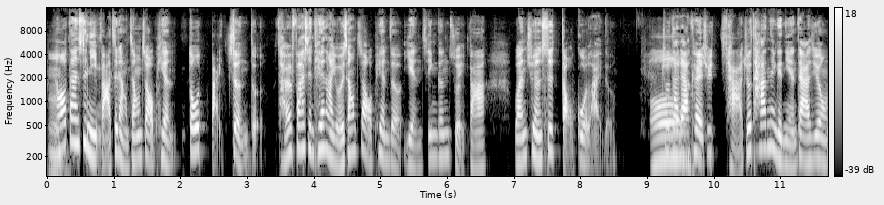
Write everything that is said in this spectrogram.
然后，但是你把这两张照片都摆正的，才会发现，天哪，有一张照片的眼睛跟嘴巴完全是倒过来的。哦，就大家可以去查，就他那个年代是用，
